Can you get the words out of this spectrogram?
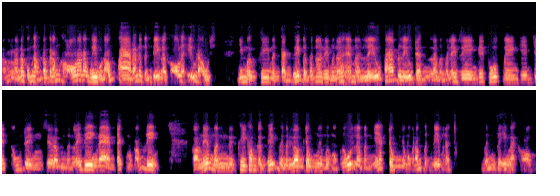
đó là nó cũng nằm trong cái đống khổ đó nó nguyên một đống mà đó nó bệnh viện là khổ là hiểu rồi. Nhưng mà khi mình cần thiết mình phải nói riêng mình nói hãy mà liệu pháp liệu trình là mình phải lấy riêng cái thuốc men kim chích ống truyền serum mình lấy riêng ra mình chắc một đống riêng còn nếu mình khi không cần thiết thì mình gom chung một núi là mình nhét chung như một cái đống bệnh viện mà nói, bệnh viện là khổ.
